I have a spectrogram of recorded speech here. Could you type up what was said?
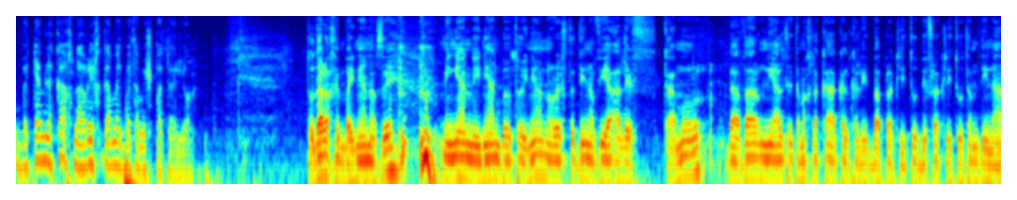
ובהתאם לכך נעריך גם את בית המשפט העליון. תודה לכם בעניין הזה. מעניין לעניין באותו עניין, עורכת הדין אביה א', כאמור, בעבר ניהלת את המחלקה הכלכלית בפרקליטות, בפרקליטות המדינה.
